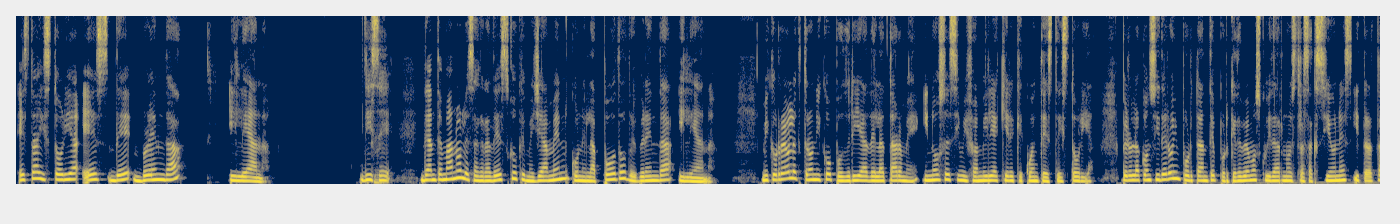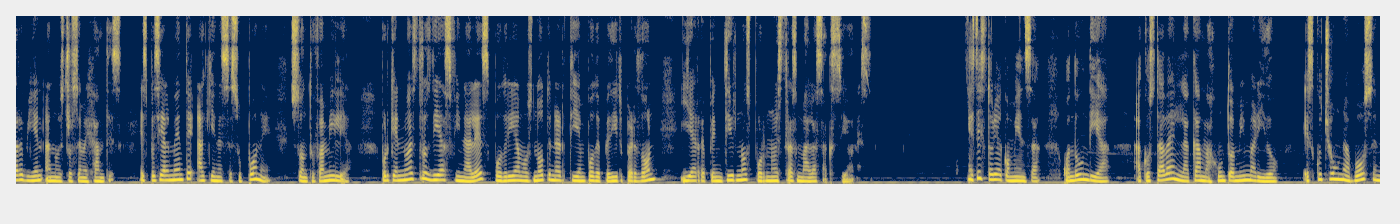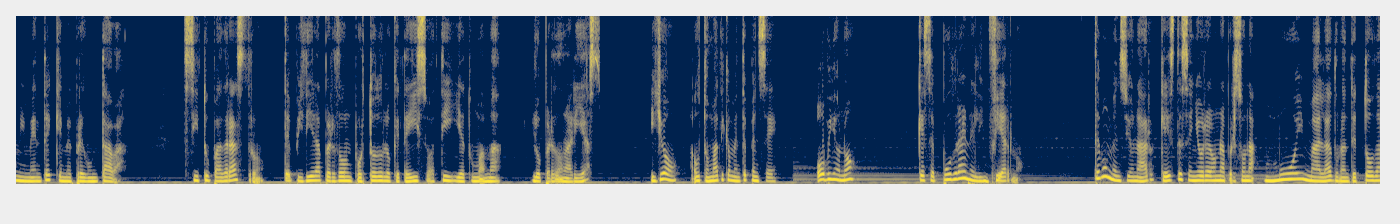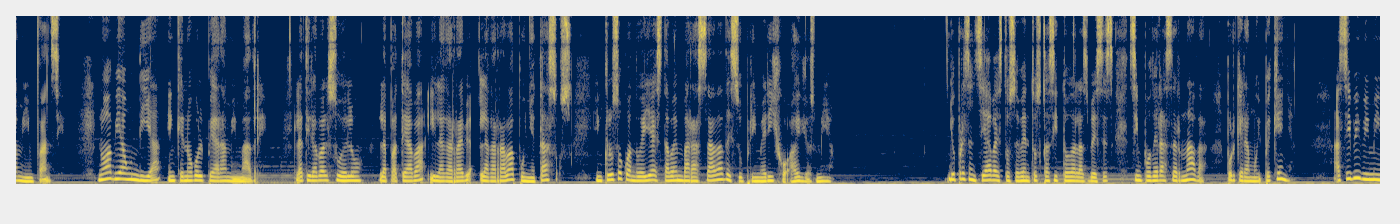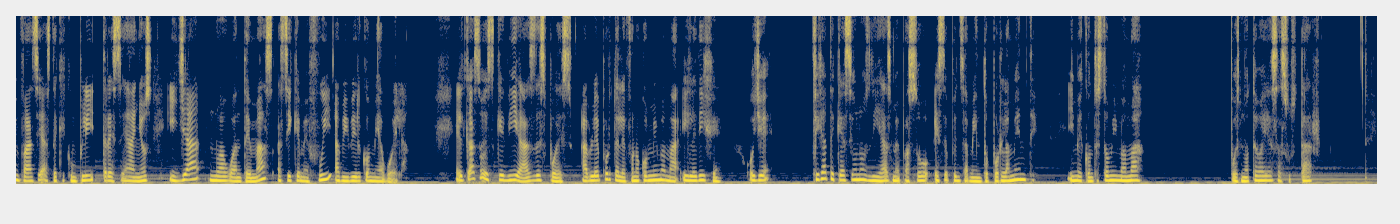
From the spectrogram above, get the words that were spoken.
Esta historia es de Brenda y Leana. Dice, de antemano les agradezco que me llamen con el apodo de Brenda y Leana. Mi correo electrónico podría delatarme y no sé si mi familia quiere que cuente esta historia, pero la considero importante porque debemos cuidar nuestras acciones y tratar bien a nuestros semejantes, especialmente a quienes se supone son tu familia, porque en nuestros días finales podríamos no tener tiempo de pedir perdón y arrepentirnos por nuestras malas acciones. Esta historia comienza cuando un día, acostada en la cama junto a mi marido, escucho una voz en mi mente que me preguntaba, si tu padrastro te pidiera perdón por todo lo que te hizo a ti y a tu mamá, ¿lo perdonarías? Y yo automáticamente pensé, obvio no, que se pudra en el infierno. Debo mencionar que este señor era una persona muy mala durante toda mi infancia. No había un día en que no golpeara a mi madre. La tiraba al suelo, la pateaba y la agarraba, la agarraba a puñetazos, incluso cuando ella estaba embarazada de su primer hijo. Ay, Dios mío. Yo presenciaba estos eventos casi todas las veces sin poder hacer nada, porque era muy pequeña. Así viví mi infancia hasta que cumplí 13 años y ya no aguanté más, así que me fui a vivir con mi abuela. El caso es que días después hablé por teléfono con mi mamá y le dije, oye, fíjate que hace unos días me pasó ese pensamiento por la mente. Y me contestó mi mamá, pues no te vayas a asustar.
